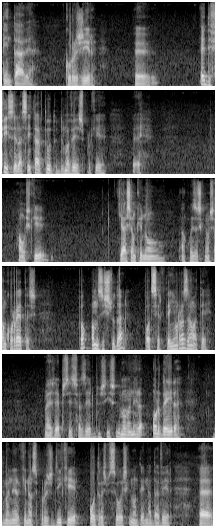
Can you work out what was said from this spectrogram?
tentar é, corrigir. É, é, difícil aceitar tudo de uma vez, porque é, há uns que, que acham que não, há coisas que não são corretas. Bom, vamos estudar Pode ser que tenham razão até, mas é preciso fazermos isso de uma maneira ordeira, de maneira que não se prejudique outras pessoas que não têm nada a ver. É,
